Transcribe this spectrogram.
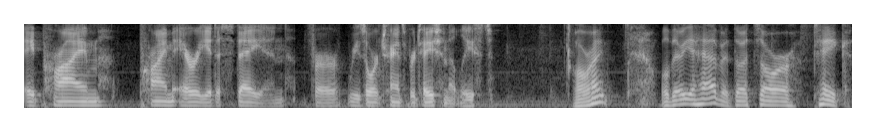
a prime prime area to stay in for resort transportation at least. All right. Well, there you have it. That's our take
